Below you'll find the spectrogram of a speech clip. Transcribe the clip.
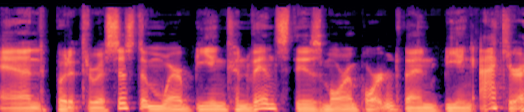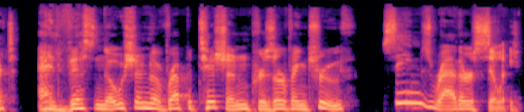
and put it through a system where being convinced is more important than being accurate. And this notion of repetition preserving truth seems rather silly.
